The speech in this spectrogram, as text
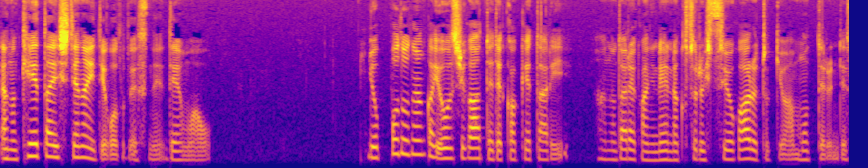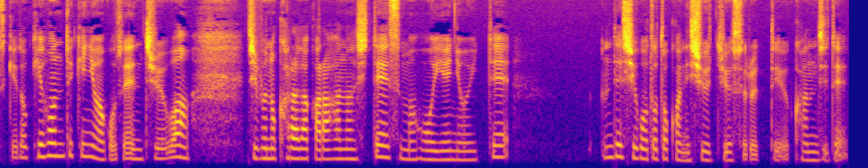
あの携帯してないということですね電話を。よっぽどなんか用事があって出かけたりあの誰かに連絡する必要がある時は持ってるんですけど基本的には午前中は自分の体から離してスマホを家に置いてで仕事とかに集中するっていう感じで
